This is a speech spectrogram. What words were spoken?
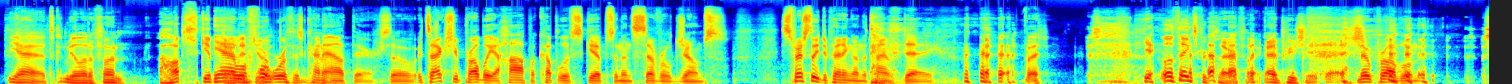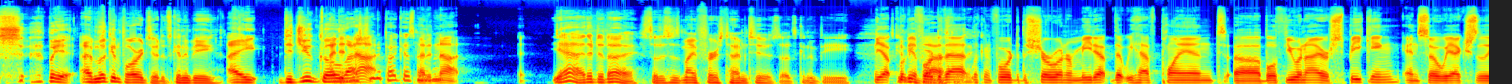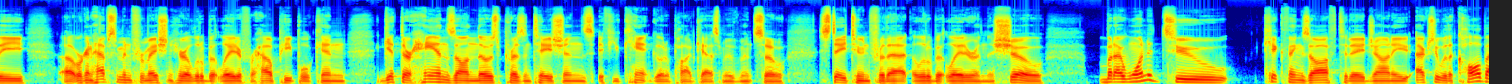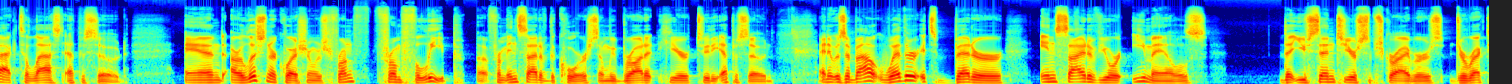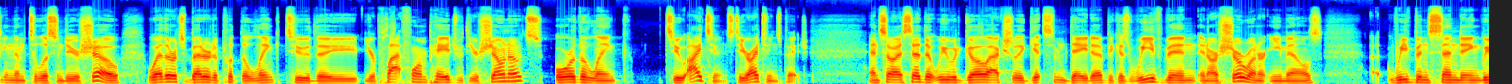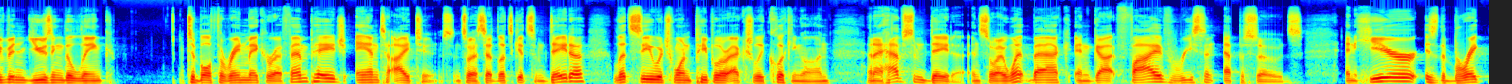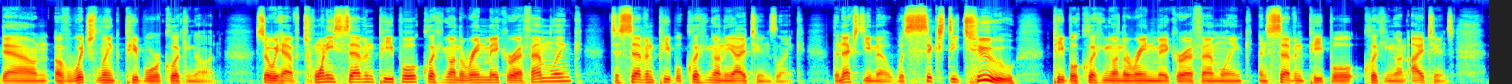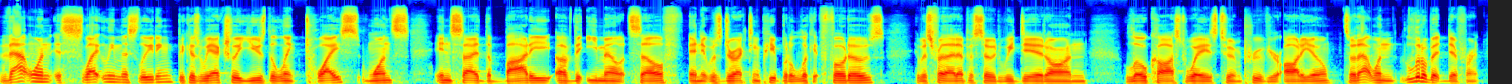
Yeah, it's going to be a lot of fun. A hop, skip, Yeah, and well, Fort. Worth is kind of out there, so it's actually probably a hop, a couple of skips, and then several jumps, especially depending on the time of day. but yeah. Well, thanks for clarifying. I appreciate that. no problem. But yeah, I'm looking forward to it. It's going to be. I did you go did last not. year to podcast? I did not. Yeah, either did I. So this is my first time too. So it's going to be. Yep, be looking a forward to blast, I that. Looking forward to the showrunner meetup that we have planned. Uh, both you and I are speaking, and so we actually uh, we're going to have some information here a little bit later for how people can get their hands on those presentations if you can't go to Podcast Movement. So stay tuned for that a little bit later in the show. But I wanted to kick things off today, Jonny, actually with a callback to last episode. And our listener question was from from Philippe uh, from inside of the course, and we brought it here to the episode. And it was about whether it's better inside of your emails that you send to your subscribers, directing them to listen to your show, whether it's better to put the link to the your platform page with your show notes or the link to iTunes, to your iTunes page. And so I said that we would go actually get some data because we've been in our showrunner emails, uh, we've been sending, we've been using the link to both the Rainmaker FM page and to iTunes. And so I said, let's get some data. Let's see which one people are actually clicking on. And I have some data. And so I went back and got five recent episodes. And here is the breakdown of which link people were clicking on. So we have 27 people clicking on the Rainmaker FM link to seven people clicking on the iTunes link. The next email was 62 people clicking on the Rainmaker FM link and seven people clicking on iTunes. That one is slightly misleading because we actually used the link twice, once inside the body of the email itself, and it was directing people to look at photos. It was for that episode we did on low cost ways to improve your audio. So that one, a little bit different.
